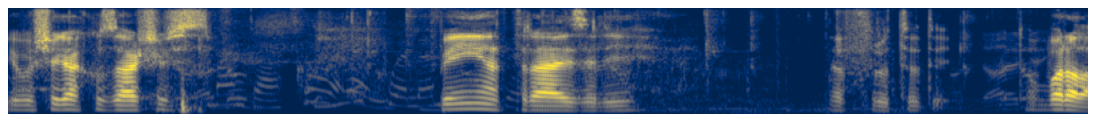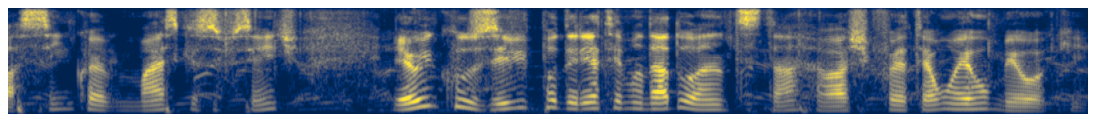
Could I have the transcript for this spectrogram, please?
E eu vou chegar com os archers bem atrás ali da fruta dele. Então bora lá, 5 é mais que suficiente. Eu, inclusive, poderia ter mandado antes, tá? Eu acho que foi até um erro meu aqui.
